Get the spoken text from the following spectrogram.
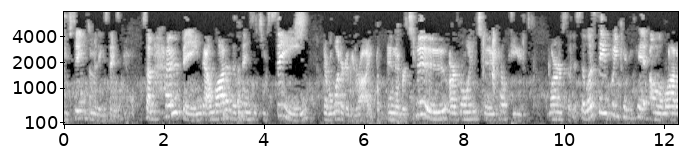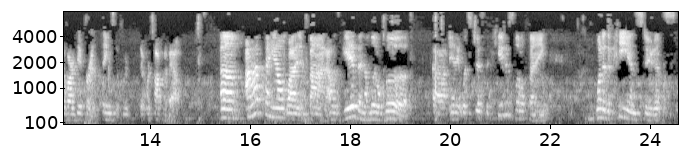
You've seen some of these things. So I'm hoping that a lot of the things that you've seen, number one, are gonna be right, and number two, are going to help you learn some of this. So let's see if we can hit on a lot of our different things that we're, that we're talking about. Um, I found, well, I didn't find, I was given a little book, uh, and it was just the cutest little thing. One of the PN students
